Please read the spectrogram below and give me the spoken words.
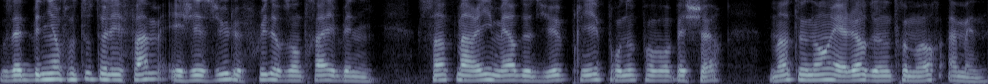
Vous êtes bénie entre toutes les femmes, et Jésus, le fruit de vos entrailles, est béni. Sainte Marie, Mère de Dieu, priez pour nous pauvres pécheurs, maintenant et à l'heure de notre mort. Amen.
